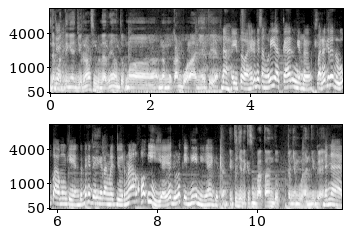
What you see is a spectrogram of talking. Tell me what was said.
Dan Dan- pentingnya jurnal sebenarnya untuk menemukan polanya itu ya. Nah itu akhirnya bisa ngeliat kan gitu. Oke. Padahal kita udah lupa mungkin. Tapi ketika kita ngeliat jurnal, oh iya ya dulu kayak gini ya gitu. Itu jadi kesempatan untuk penyembuhan juga ya. Benar.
